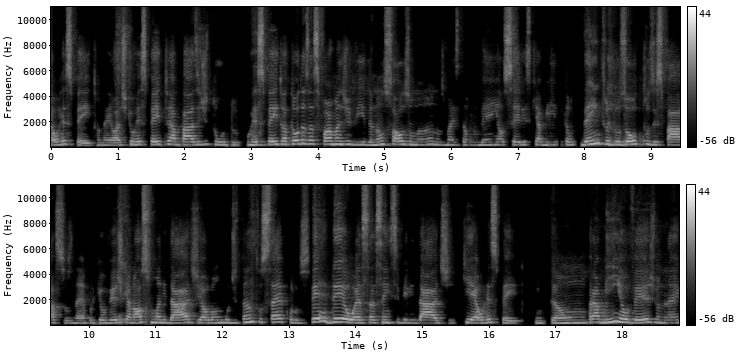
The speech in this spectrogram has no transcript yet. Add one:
que é o respeito, né? Eu acho que o respeito é a base de tudo. O respeito a todas as formas de vida, não só aos humanos, mas também aos seres que habitam dentro dos outros espaços, né? Porque eu vejo que a nossa humanidade, ao longo de tantos séculos, perdeu essa sensibilidade que é o respeito. Então, para mim, eu vejo né,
